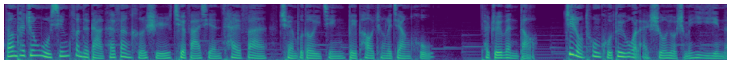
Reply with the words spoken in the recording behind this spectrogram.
当他中午兴奋地打开饭盒时，却发现菜饭全部都已经被泡成了浆糊。他追问道：“这种痛苦对我来说有什么意义呢？”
